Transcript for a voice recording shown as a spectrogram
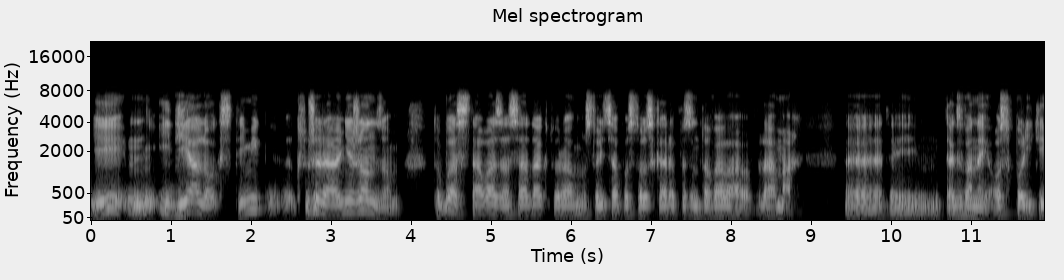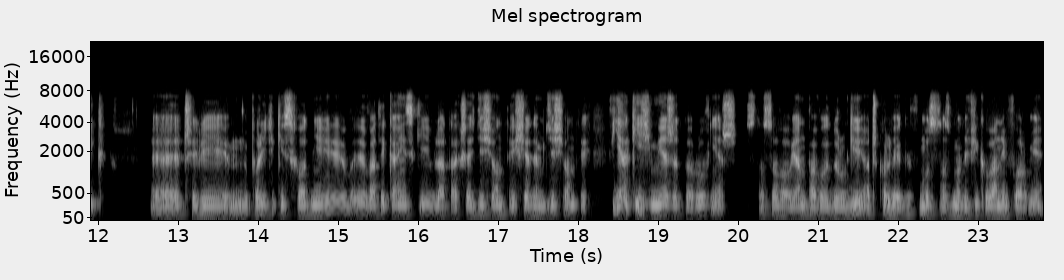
i, i dialog z tymi, którzy realnie rządzą. To była stała zasada, którą Stolica Apostolska reprezentowała w ramach e, tej tak zwanej Ostpolitik, czyli polityki wschodniej e, watykańskiej w latach 60., 70. W jakiejś mierze to również stosował Jan Paweł II, aczkolwiek w mocno zmodyfikowanej formie.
